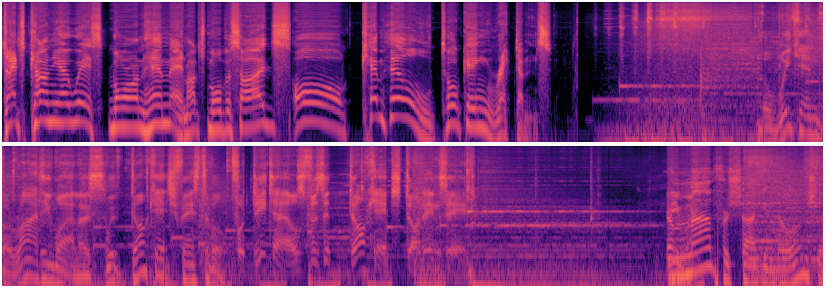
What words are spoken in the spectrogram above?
That's Kanye West. More on him and much more besides. Oh, Kim Hill talking rectums. The Weekend Variety Wireless with Doc Edge Festival. For details, visit docedge.nz. You're mad for shagging though, aren't you?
